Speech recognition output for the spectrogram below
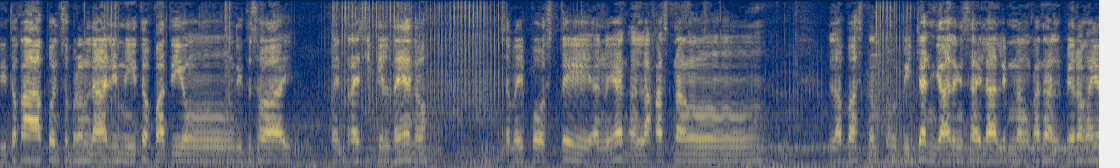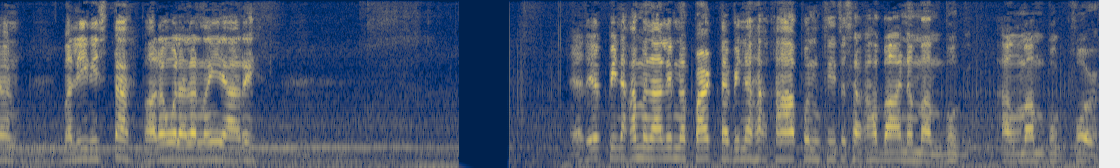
Dito kahapon, sobrang lalim nito, pati yung dito sa may tricycle na yan, oh. Sa may poste, ano yan, ang lakas ng labas ng tubig dyan, galing sa ilalim ng kanal. Pero ngayon, malinis na, parang wala lang nangyayari. Ito yung pinakamalalim na part na binaha kahapon dito sa kahabaan ng Mambug, ang Mambug 4.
